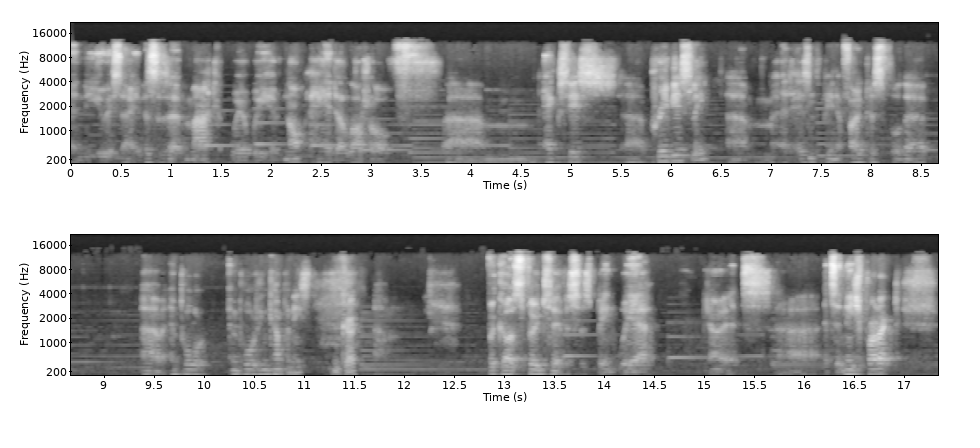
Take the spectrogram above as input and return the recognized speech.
in the USA, this is a market where we have not had a lot of um, access uh, previously. Um, it hasn't been a focus for the uh, import, importing companies. Okay. Um, because food service has been where you know it's uh, it's a niche product.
